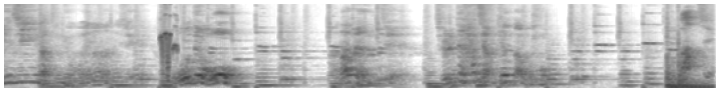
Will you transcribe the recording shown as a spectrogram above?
혜지 같은 경우에는 이제 5대 5 안 하면 이제 절대 하지 않겠다고 맞지?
